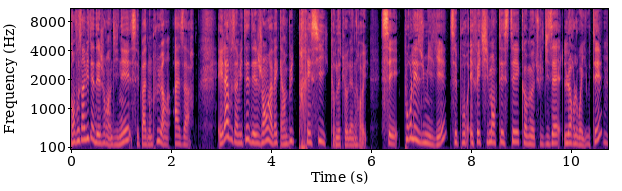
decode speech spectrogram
Quand vous invitez des gens à un dîner, c'est pas non plus un hasard. Et là, vous invitez des gens avec un but précis, comme d'être Logan Roy. C'est pour les humilier, c'est pour effectivement tester, comme tu le disais, leur loyauté. Mhm.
